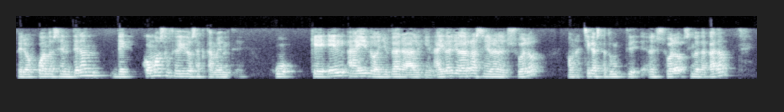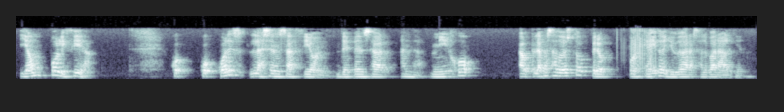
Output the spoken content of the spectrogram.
pero cuando se enteran de cómo ha sucedido exactamente, que él ha ido a ayudar a alguien, ha ido a ayudar a una señora en el suelo, a una chica que está en el suelo siendo atacada, y a un policía ¿Cuál es la sensación de pensar, anda, mi hijo le ha pasado esto, pero porque ha ido a ayudar a salvar a alguien?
